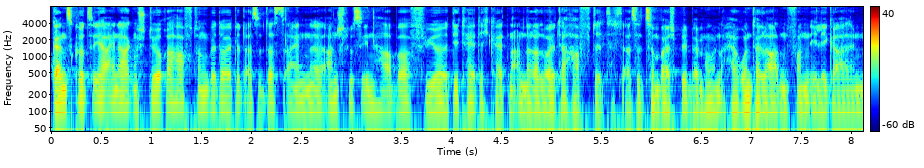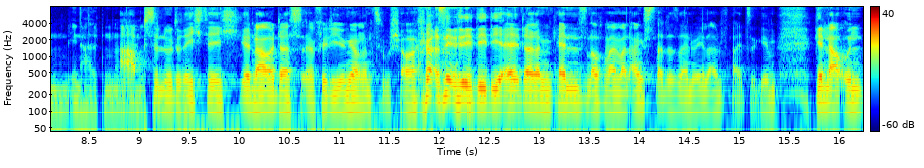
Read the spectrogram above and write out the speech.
ganz kurz eher einhaken, Störerhaftung bedeutet also, dass ein Anschlussinhaber für die Tätigkeiten anderer Leute haftet, also zum Beispiel beim Herunterladen von illegalen Inhalten. Absolut richtig, genau das äh, für die jüngeren Zuschauer quasi, die, die, die Älteren kennen es noch, weil man Angst hatte, sein WLAN freizugeben. Genau, und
